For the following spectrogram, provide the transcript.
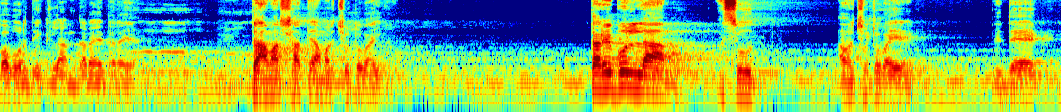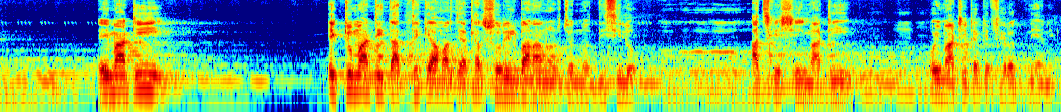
কবর দেখলাম, দাঁড়ায় দাঁড়ায়। তো আমার সাথে আমার ছোট ভাই। তারে বললাম, মাসুদ, আমার ছোট ভাইয়ের দেখ, এই মাটি একটু মাটি তার থেকে আমার জ্যাঠার শরীর বানানোর জন্য দিছিল। আজকে সেই মাটি, ওই মাটিটাকে ফেরত নিয়ে নিল।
